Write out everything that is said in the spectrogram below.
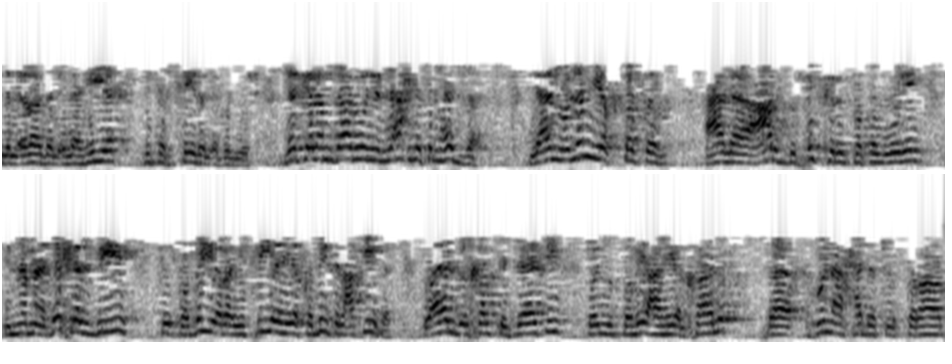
للإرادة الإلهية بتفسير ال evolution ده كلام داروين اللي أحدث الهزه لأنه لم يقتصر على عرض فكر التطوري إنما دخل به في قضية رئيسية هي قضية العقيدة وقال بالخلق الذاتي وإن الطبيعة هي الخالق فهنا حدث الاضطراب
